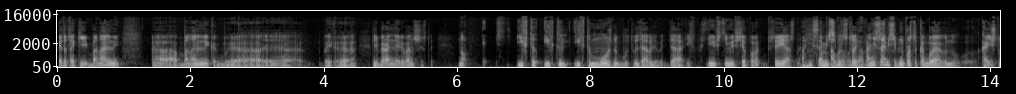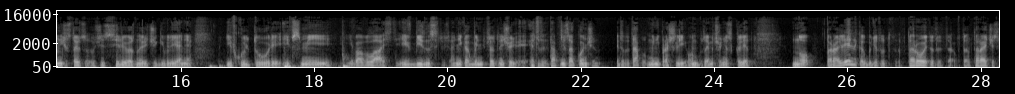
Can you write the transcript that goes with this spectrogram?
это такие банальные, а, банальные как бы а, а, либеральные реваншисты. Но их-то, их-то, их-то можно будет выдавливать, да, их, с ними, с ними все, все ясно. Они сами себя а вот стой, Они сами себе, ну, просто как бы, ну, конечно, у них остаются очень серьезные рычаги влияния и в культуре, и в СМИ, и во власти, и в бизнесе. То есть они как бы абсолютно еще... Этот этап не закончен. Этот этап мы не прошли, он займет еще несколько лет. Но параллельно как бы идет вот второй этот этап, вторая часть.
